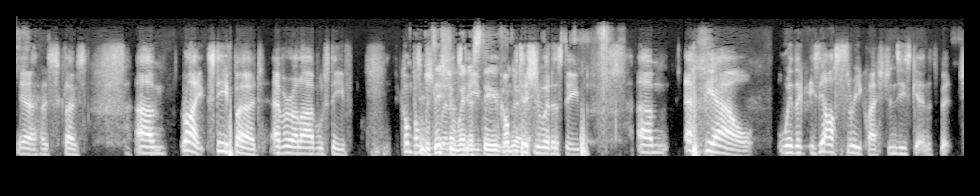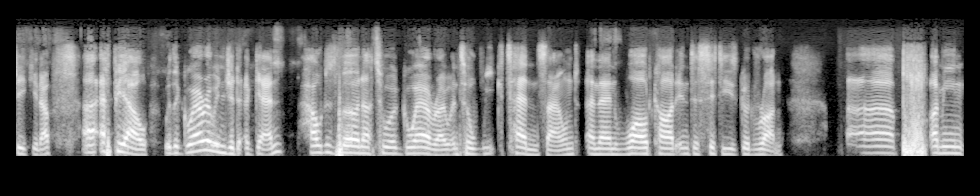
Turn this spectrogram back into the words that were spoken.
Yeah, it's close. Um, right, Steve Bird, ever reliable Steve. Competition, Competition winner Steve, isn't it? Competition winner Steve. Um, FPL with a, he's asked three questions. He's getting a bit cheeky now. Uh, FPL with Aguero injured again. How does Werner to Aguero until week 10 sound? And then wild card into City's good run. Uh, I mean,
